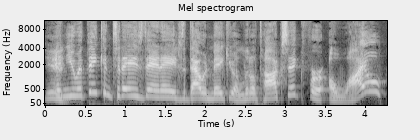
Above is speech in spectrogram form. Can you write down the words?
and you would think in today's day and age that that would make you a little toxic for a while.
